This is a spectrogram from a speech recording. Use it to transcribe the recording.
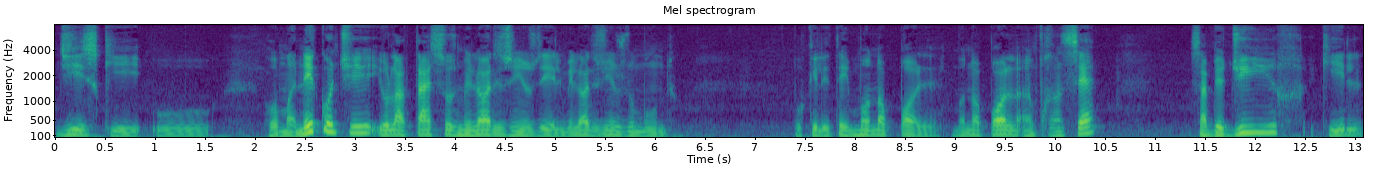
diz que o Romanê Conti e o Latache são os melhores vinhos dele, melhores vinhos do mundo? Porque ele tem monopole. Monopole em francês, veut dire qu'il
